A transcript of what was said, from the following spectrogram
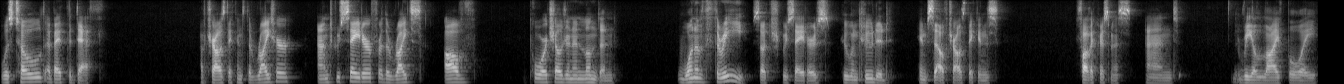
was told about the death of Charles Dickens, the writer and crusader for the rights of poor children in London, one of three such crusaders who included himself, Charles Dickens, Father Christmas, and real live boy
